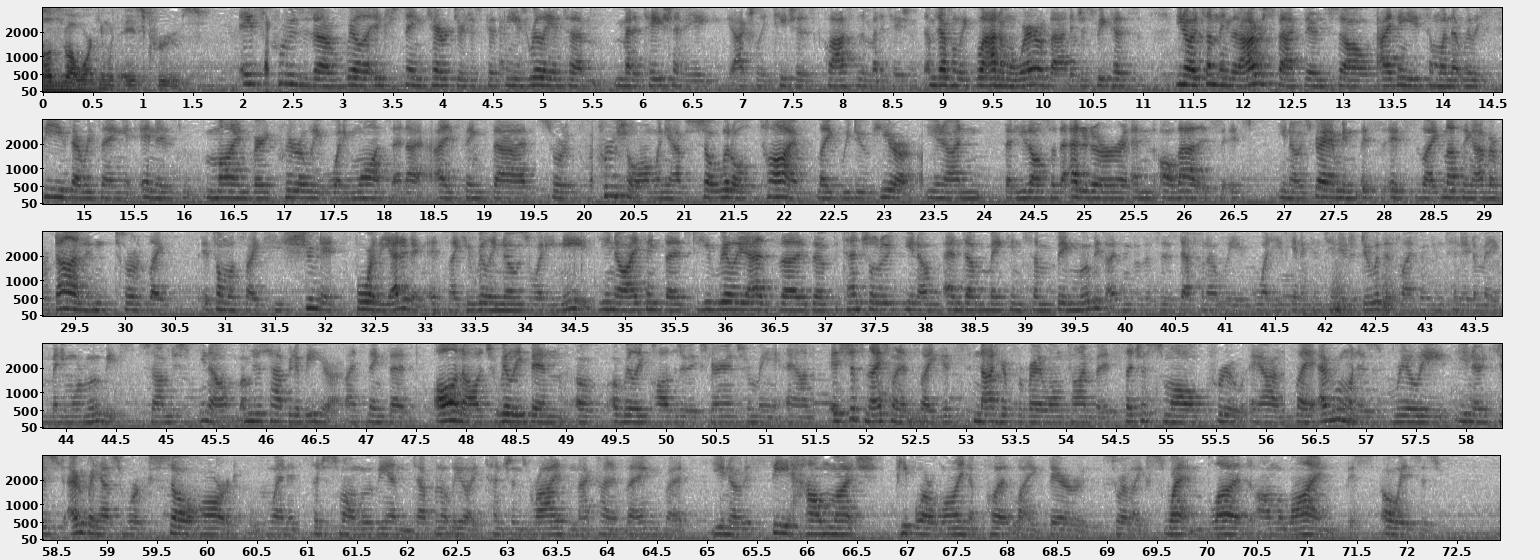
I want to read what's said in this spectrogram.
tell us about working with Ace Cruz. Ace Cruz is a real interesting character just because he's really into meditation. He actually teaches classes in meditation. I'm definitely glad I'm aware of that just because, you know, it's something that I respect and so I think he's someone that really sees everything in his mind very clearly what he wants and I, I think that sort of crucial when you have so little time like we do here, you know, and that he's also the editor and all that. It's, it's you know, it's great. I mean, it's, it's like nothing I've ever done and sort of like it's almost like he shoot it for the editing. It's like he really knows what he needs. You know, I think that he really has the, the potential to, you know, end up making some big movies. I think that this is definitely what he's going to continue to do with his life and continue to make many more movies. So I'm just, you know, I'm just happy to be here. I think that all in all, it's really been a, a really positive experience for me. And it's just nice when it's like, it's not here for a very long time, but it's such a small crew. And like everyone is really, you know, just everybody has to work so hard when it's such a small movie and definitely like tensions rise and that kind of thing but you know to see how much people are willing to put like their sort of like sweat and blood on the line it's always just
